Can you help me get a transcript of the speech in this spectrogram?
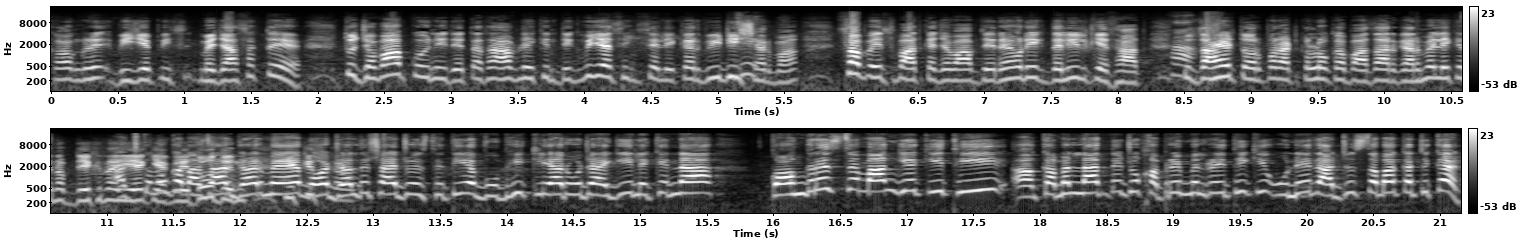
कांग्रेस, बीजेपी में जा सकते हैं तो जवाब कोई नहीं देता था। अब लेकिन दिग्विजय सिंह से लेकर वी डी शर्मा सब इस बात का जवाब दे रहे हैं और एक दलील के साथ हाँ। तो ज़ाहिर तौर पर अटकलों का बाज़ार गर्म है लेकिन अब देखना ये है कि अगले दो दिन है किस बहुत जल्द शायद जो स्थिति है वो भी क्लियर हो जाएगी। लेकिन कांग्रेस से मांग ये की थी कमलनाथ ने जो खबरें मिल रही थी कि उन्हें राज्यसभा का टिकट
